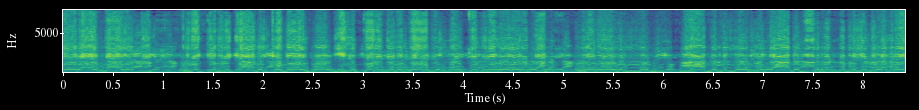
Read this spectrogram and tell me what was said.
ദൂരമുണ്ടാകുന്ന ഉറക്കെ പ്രഖ്യാപിക്കുമ്പോൾ ഈ തെരഞ്ഞെടുപ്പിൽ നിങ്ങൾക്കെതിരെ ഉയരുന്ന ഓരോ വിധിയും ആ വിധിയെ പ്രഖ്യാപിച്ചുകൊണ്ട് പ്രിയമുള്ളവരെ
